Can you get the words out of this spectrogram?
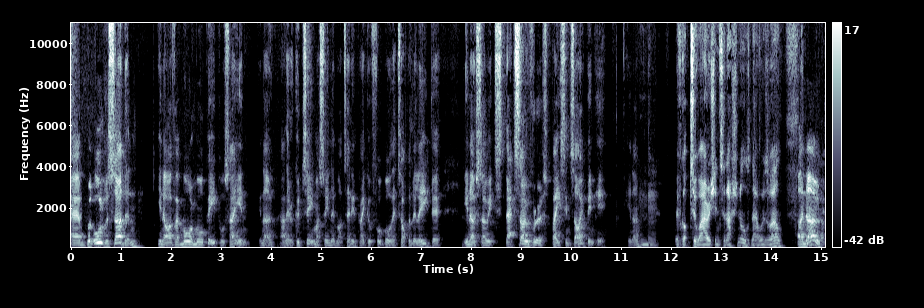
Um, but all of a sudden, you know, I've had more and more people saying, you know, oh, they're a good team. I've seen them on telly. They play good football. They're top of the league. They're, you know, so it's that's over a space since I've been here. You know, Mm. We've got two Irish internationals now as well. I know.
